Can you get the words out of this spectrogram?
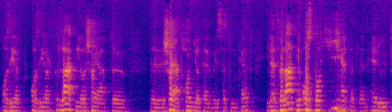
azért, azért látni a saját, ö, saját hangya természetünket, illetve látni azt a hihetetlen erőt,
